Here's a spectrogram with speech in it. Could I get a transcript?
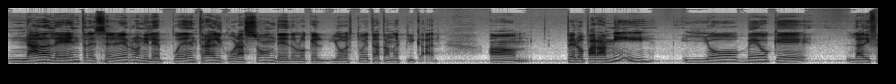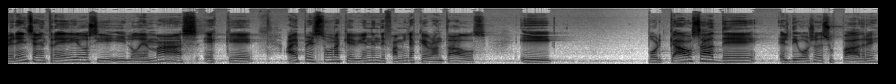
nada le entra el cerebro ni le puede entrar el corazón de lo que yo estoy tratando de explicar. Um, pero para mí, yo veo que la diferencia entre ellos y, lo demás es que hay personas que vienen de familias quebrantados y por causa de el divorcio de sus padres,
